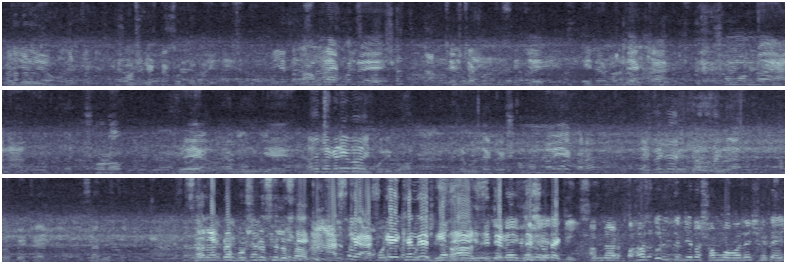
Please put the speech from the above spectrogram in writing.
প্রয়োজনীয় সংস্কারটা করতে পারি আমরা এখন চেষ্টা করতেছি যে এটার মধ্যে একটা সমন্বয় আনা। সড়ক রেল এবং যে পরিবহন এটার মধ্যে একটা সমন্বয় করা যাতে যাত্রীরা আরও বেটার স্যার একটা প্রশ্ন ছিল স্যার। আজকে আজকে এখানে ভিজিটের উদ্দেশ্যটা কি? আপনার পাহাড়তলিতে যেটা সম্ভব হয় না সেটা এই।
